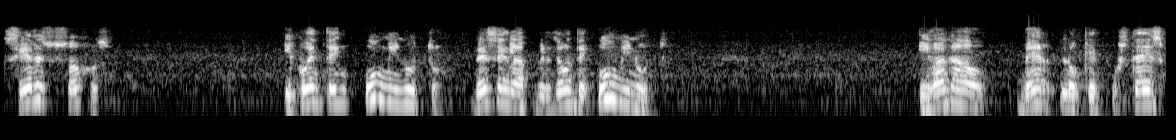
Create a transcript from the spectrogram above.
Cierre sus ojos. Y cuenten un minuto. Desen la perdón de un minuto. Y van a ver lo que ustedes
